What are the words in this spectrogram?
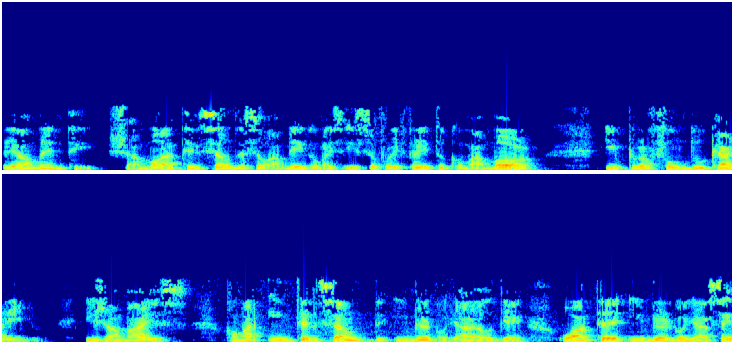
realmente chamou a atenção de seu amigo, mas isso foi feito com amor e profundo carinho, e jamais com a intenção de envergonhar alguém ou até envergonhar sem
